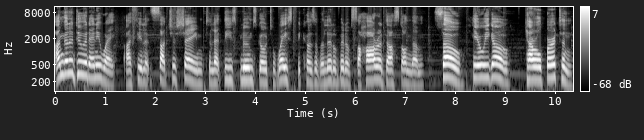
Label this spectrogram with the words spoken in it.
I'm gonna do it anyway. I feel it's such a shame to let these blooms go to waste because of a little bit of Sahara dust on them. So here we go. Carol Burton,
